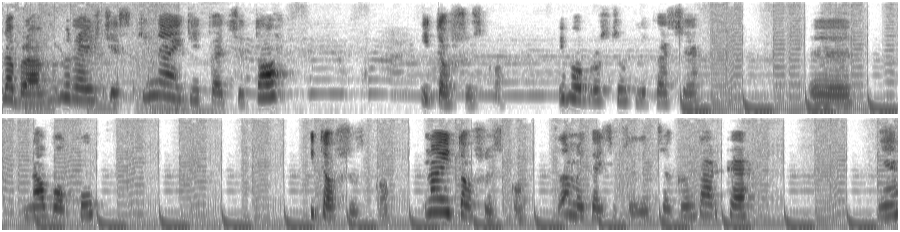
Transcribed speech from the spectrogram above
Dobra, wybraliście skina i klikacie to. I to wszystko. I po prostu klikacie yy, na boku i to wszystko. No i to wszystko. Zamykajcie wtedy przeglądarkę. Nie?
